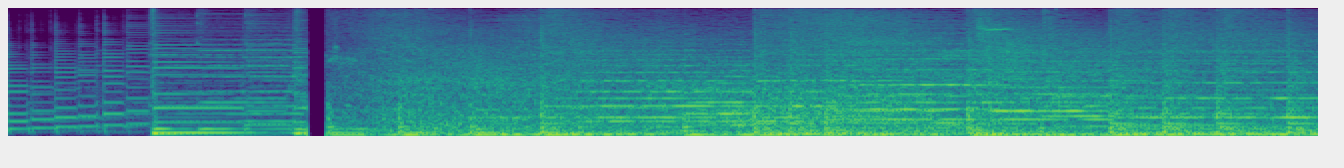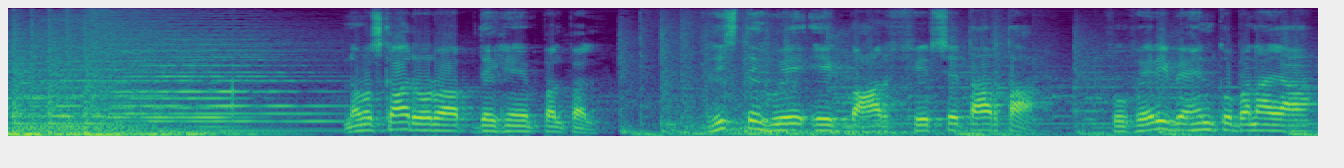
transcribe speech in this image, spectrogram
नमस्कार और आप देखें पल पल। रिश्ते हुए एक बार फिर से तारता। फुफेरी बहन को बनाया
